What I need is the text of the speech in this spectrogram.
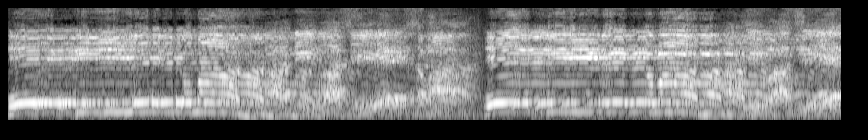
એક તીર એક કમાન. આદિવાસી એક સમાન. એક તીર એક કમાન. આદિવાસી એક સમાન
